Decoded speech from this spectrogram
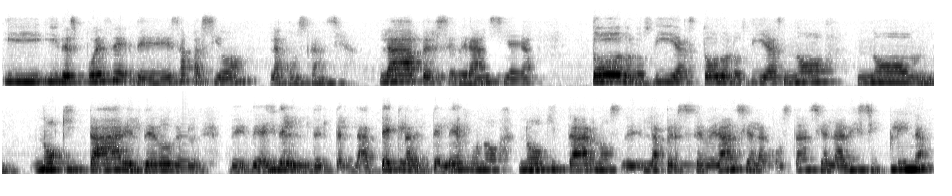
Y, y después de, de, esa pasión, la constancia, la perseverancia, todos los días, todos los días, no, no, no quitar el dedo de, ahí de la tecla del teléfono, no quitarnos eh, la perseverancia, la constancia, la disciplina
